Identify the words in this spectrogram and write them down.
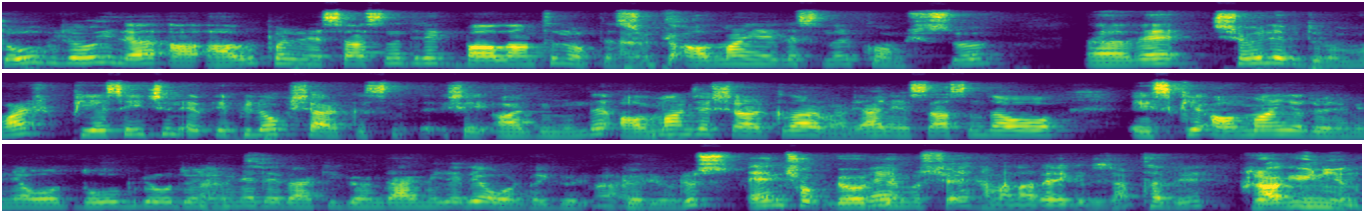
Doğu bloğuyla Avrupa'nın esasında direkt bağlantı noktası. Evet. Çünkü Almanya ile sınır komşusu. Ee, ve şöyle bir durum var. Piyasa için Ep- Epilog şarkısı şey albümünde Almanca şarkılar var. Yani esasında o eski Almanya dönemine, o Doğu bloğu dönemine Evet. de belki göndermeleri orada gör- Evet. görüyoruz. en çok gördüğümüz şey hemen araya gireceğim. Tabii. Prague Union,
